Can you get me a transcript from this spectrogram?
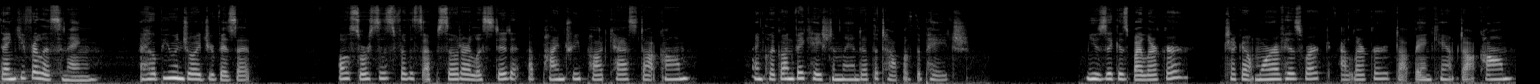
Thank you for listening. I hope you enjoyed your visit. All sources for this episode are listed at pinetreepodcast.com and click on Vacationland at the top of the page. Music is by Lurker. Check out more of his work at lurker.bandcamp.com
